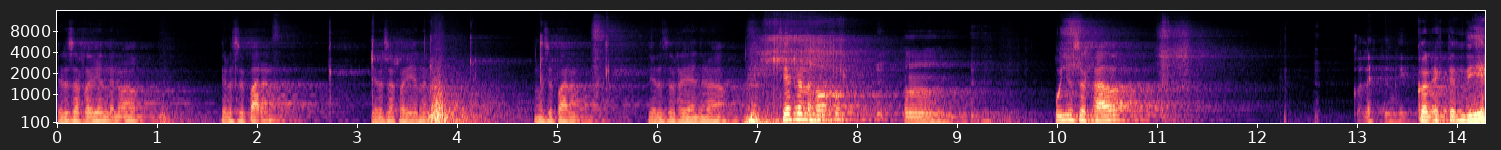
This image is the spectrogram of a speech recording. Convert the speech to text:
Y ahora se arrodillan de nuevo. Y ahora se paran. Y ahora se arrodillan de nuevo. Y ahora se paran. Y ahora se arrodillan de nuevo. Cierren los ojos. Puño cerrado. Con la extendida. Cola extendida.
